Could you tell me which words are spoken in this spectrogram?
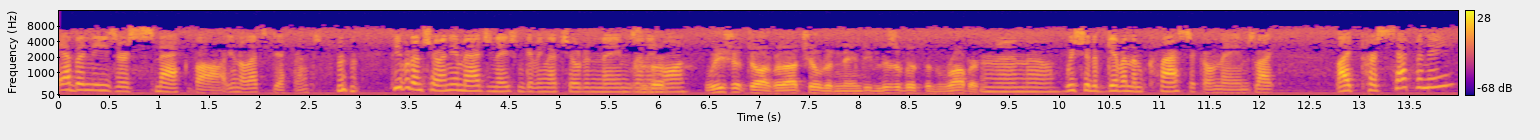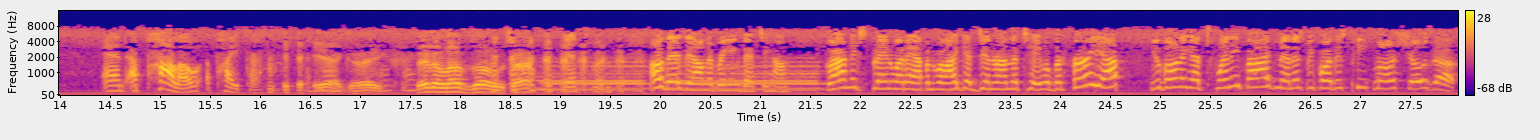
Ebenezer's Snack Bar. You know, that's different. People don't show any imagination giving their children names anymore. we should talk with our children named Elizabeth and Robert. no, no. We should have given them classical names like, like Persephone and Apollo a Piper. yeah, great. They'd have loved those, huh? yes, but... Oh, there's Eleanor bringing Betsy home. Go out and explain what happened while I get dinner on the table, but hurry up. You've only got 25 minutes before this Pete Moss shows up.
